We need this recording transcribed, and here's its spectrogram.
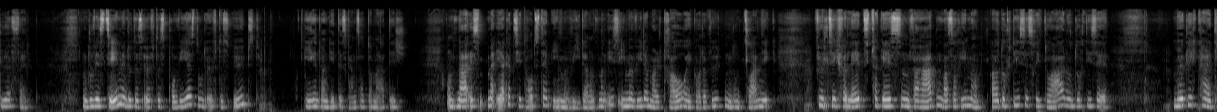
dürfen. Und du wirst sehen, wenn du das öfters probierst und öfters übst, irgendwann geht es ganz automatisch. Und na, es, man ärgert sich trotzdem immer wieder und man ist immer wieder mal traurig oder wütend und zornig fühlt sich verletzt, vergessen, verraten, was auch immer. Aber durch dieses Ritual und durch diese Möglichkeit,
